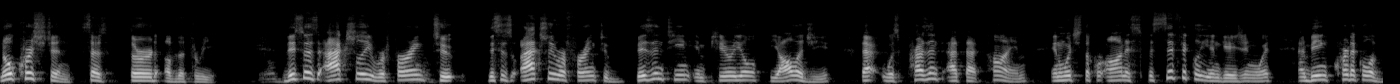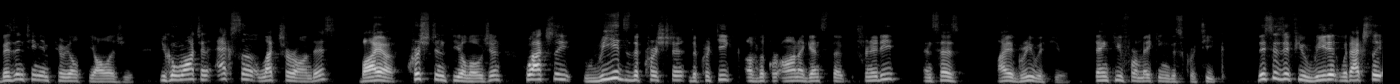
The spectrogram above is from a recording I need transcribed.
No Christian says third of the three. This is actually referring to this is actually referring to Byzantine imperial theology that was present at that time, in which the Quran is specifically engaging with and being critical of Byzantine imperial theology. You can watch an excellent lecture on this by a Christian theologian who actually reads the Christian the critique of the Quran against the Trinity and says, "I agree with you. Thank you for making this critique." This is if you read it with actually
